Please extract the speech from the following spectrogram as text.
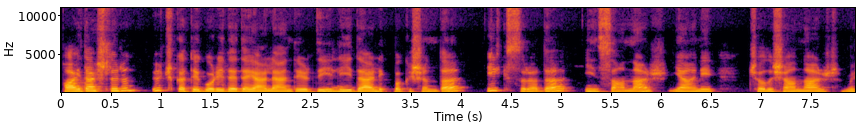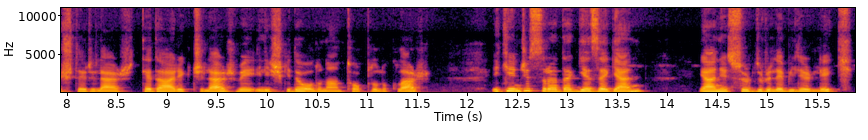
Paydaşların üç kategoride değerlendirdiği liderlik bakışında ilk sırada insanlar yani çalışanlar, müşteriler, tedarikçiler ve ilişkide olunan topluluklar, ikinci sırada gezegen yani sürdürülebilirlik,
